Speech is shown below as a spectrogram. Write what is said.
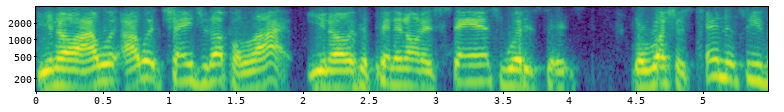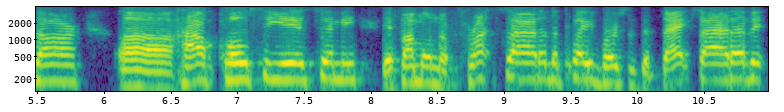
You know, I would I would change it up a lot. You know, depending on his stance, what his, his the rusher's tendencies are, uh, how close he is to me. If I'm on the front side of the play versus the back side of it,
